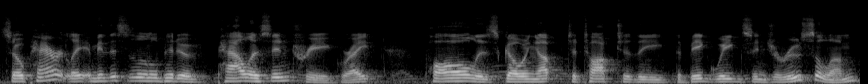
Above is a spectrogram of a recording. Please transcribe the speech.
So apparently, I mean, this is a little bit of palace intrigue, right? Paul is going up to talk to the, the big wigs in Jerusalem,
